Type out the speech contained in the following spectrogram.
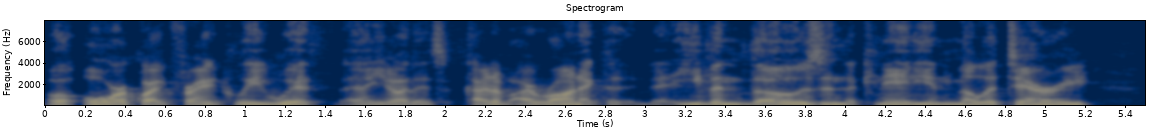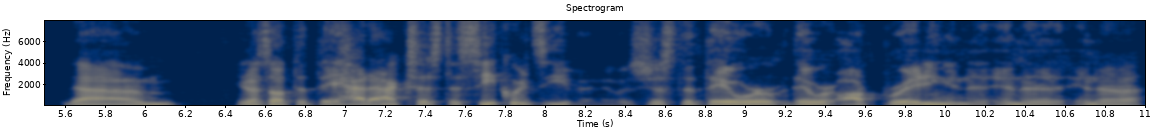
Or, or, quite frankly, with, uh, you know, it's kind of ironic that, that, even those in the Canadian military, um, you know, it's not that they had access to secrets even. It was just that they were they were operating in a, in a, in, a,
